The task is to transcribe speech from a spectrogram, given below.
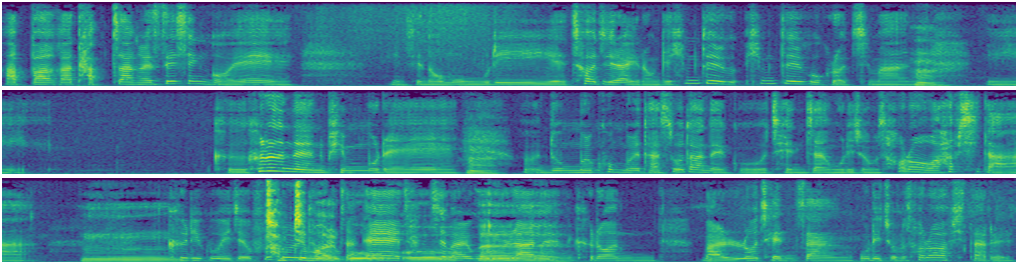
아빠가 답장을 쓰신 거에 이제 너무 우리의 처지랑 이런 게 힘들 힘들고 그렇지만 음. 이그 흐르는 빗물에 음. 어, 눈물 콧물 다 쏟아내고 젠장 우리 좀 서러워 합시다. 음. 그리고 이제 훌훌 참지 털자. 말고, 예, 참지 어, 말고 예. 울라는 그런 말로 젠장 우리 좀 서러워합시다를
